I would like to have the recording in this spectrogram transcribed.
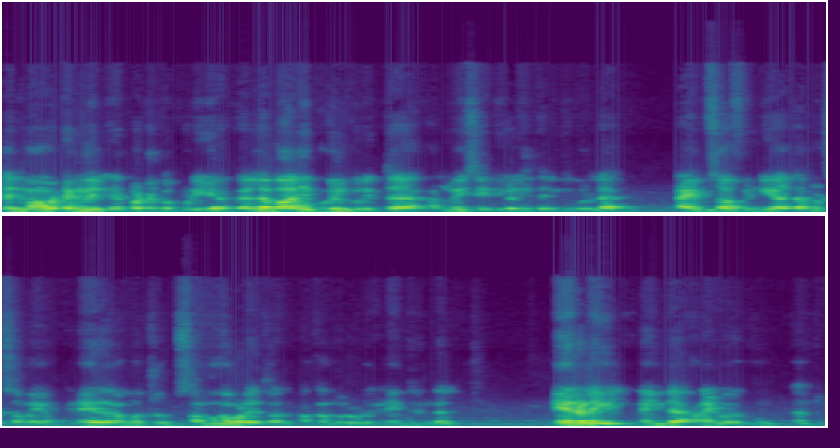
தென் மாவட்டங்களில் ஏற்பட்டிருக்கக்கூடிய வெள்ள பாதிப்புகள் குறித்த அண்மை செய்திகளை தெரிந்து கொள்ள டைம்ஸ் ஆஃப் இந்தியா தமிழ் சமயம் இணையதளம் மற்றும் சமூக வலைதள பக்கங்களோடு இணைந்திருங்கள். நேரலையில் இணைந்த அனைவருக்கும் நன்றி.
